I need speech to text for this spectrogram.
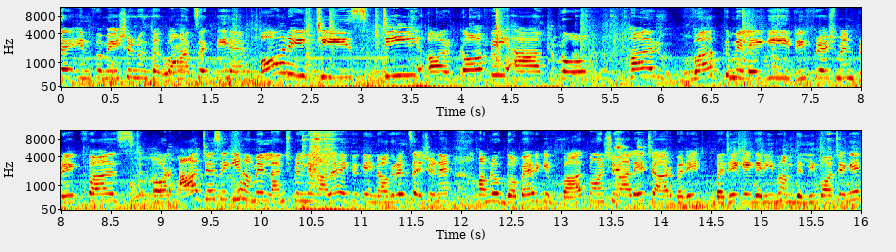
आपका इंफॉर्मेशन उन तक पहुँच सकती है। और एक चीज़ टी और कॉफ़ी आपको हर वक्त मिलेगी। रिफ्रेशमेंट ब्रेकफास्ट और आज जैसे कि हमें लंच मिलने वाला है क्योंकि इनाग्रेट सेशन है, हम लोग दोपहर के बाद पहुँचने वाले हैं। चार बजे बजे के करीब हम दिल्ली पहुँचेंगे।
